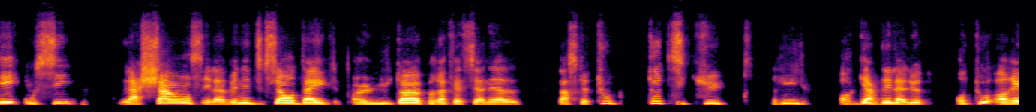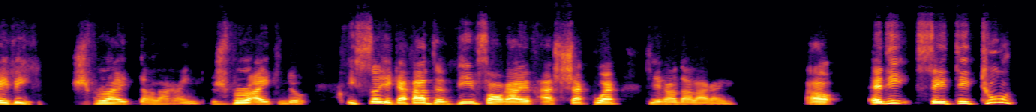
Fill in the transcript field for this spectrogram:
Et aussi la chance et la bénédiction d'être un lutteur professionnel. Parce que tout, tout TQ qui a regardé la lutte a, tout, a rêvé. Je veux être dans l'arène. Je veux être là. Et ça, il est capable de vivre son rêve à chaque fois qu'il rentre dans l'arène. Alors, Eddie, c'était tout,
